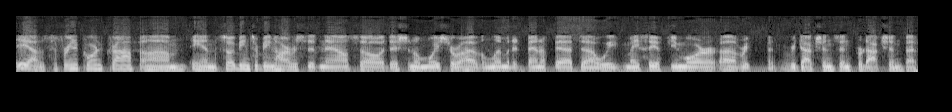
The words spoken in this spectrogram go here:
Yeah, the safrinha corn crop um, and soybeans are being harvested now, so additional moisture will have a limited benefit. Uh, we may see a few more uh, re- reductions in production, but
